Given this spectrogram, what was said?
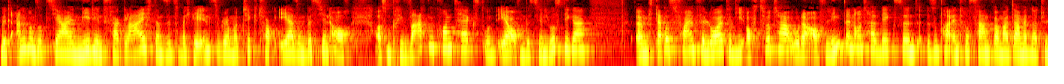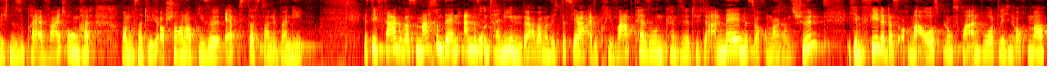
mit anderen sozialen Medien vergleicht, dann sind zum Beispiel Instagram und TikTok eher so ein bisschen auch aus dem privaten Kontext und eher auch ein bisschen lustiger. Ähm, ich glaube, es ist vor allem für Leute, die auf Twitter oder auf LinkedIn unterwegs sind, super interessant, weil man damit natürlich eine super Erweiterung hat. Man muss natürlich auch schauen, ob diese Apps das dann übernehmen. Jetzt die Frage, was machen denn andere Unternehmen da? Weil man sich das ja, also Privatpersonen können sich natürlich da anmelden, das ist auch immer ganz schön. Ich empfehle das auch immer Ausbildungsverantwortlichen, auch immer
